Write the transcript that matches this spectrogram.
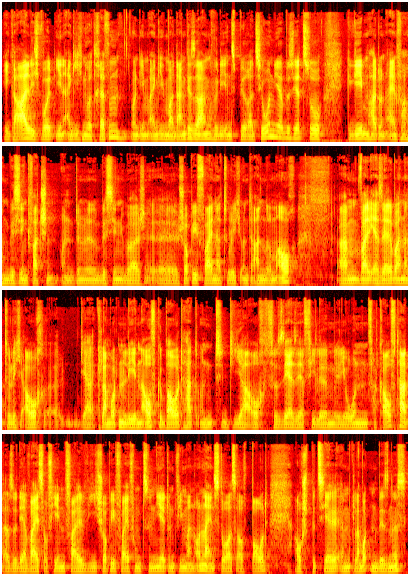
egal, ich wollte ihn eigentlich nur treffen und ihm eigentlich mal Danke sagen für die Inspiration, die er bis jetzt so gegeben hat und einfach ein bisschen quatschen und ein bisschen über äh, Shopify natürlich unter anderem auch ähm, weil er selber natürlich auch äh, ja, Klamottenläden aufgebaut hat und die ja auch für sehr, sehr viele Millionen verkauft hat. Also der weiß auf jeden Fall, wie Shopify funktioniert und wie man Online-Stores aufbaut, auch speziell im Klamottenbusiness.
